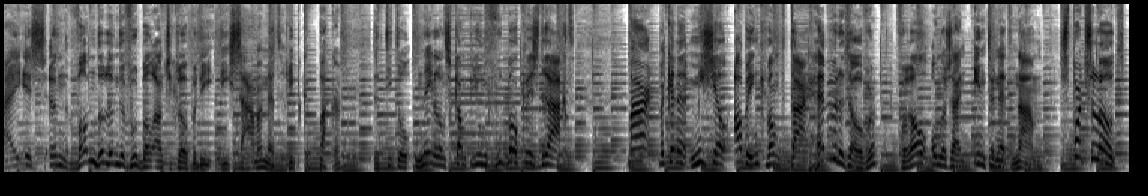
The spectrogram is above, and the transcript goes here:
Hij is een wandelende voetbalencyclopedie die samen met Riepke Bakker de titel Nederlands kampioen voetbalquiz draagt. Maar we kennen Michel Abink, want daar hebben we het over. Vooral onder zijn internetnaam Sportseloot.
